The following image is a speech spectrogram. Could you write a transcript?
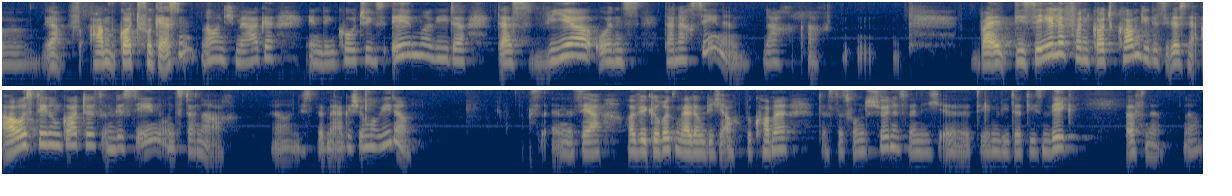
äh, ja, haben Gott vergessen. Ne? Und ich merke in den Coachings immer wieder, dass wir uns danach sehnen, nach, nach weil die Seele von Gott kommt, die Seele ist eine Ausdehnung Gottes und wir sehen uns danach. Ja, und das bemerke ich immer wieder. Das ist eine sehr häufige Rückmeldung, die ich auch bekomme, dass das wunderschön ist, wenn ich äh, denen wieder diesen Weg öffne. Ne?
